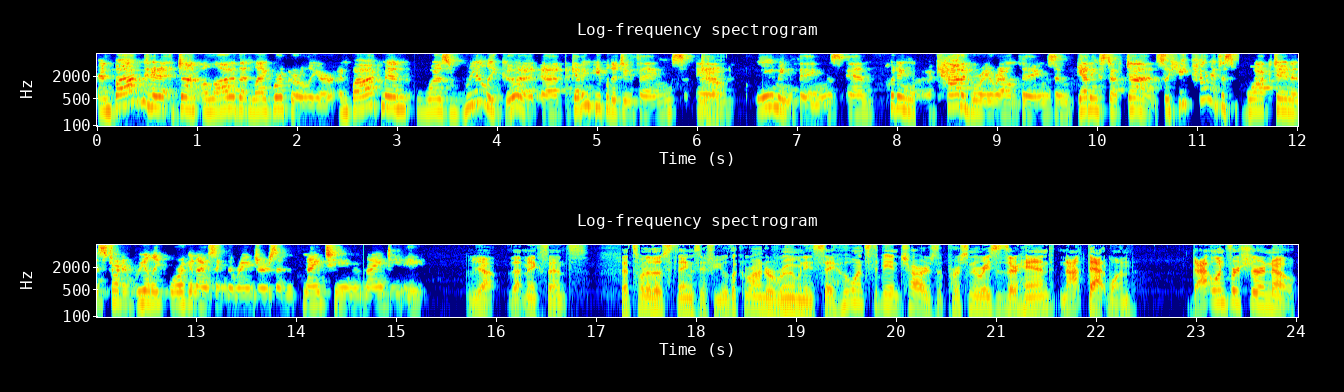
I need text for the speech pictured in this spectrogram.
and Bogman had done a lot of that legwork earlier, and Bogman was really good at getting people to do things and yeah. naming things and putting a category around things and getting stuff done. So he kind of just walked in and started really organizing the Rangers in 1998. Yeah, that makes sense. That's one of those things. If you look around a room and you say, "Who wants to be in charge?" The person who raises their hand, not that one. That one for sure, no.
